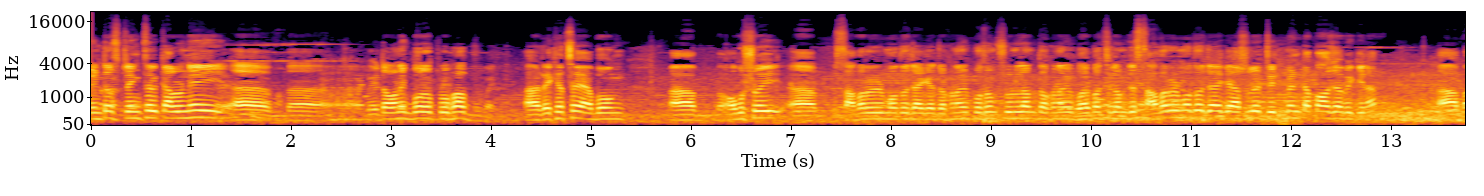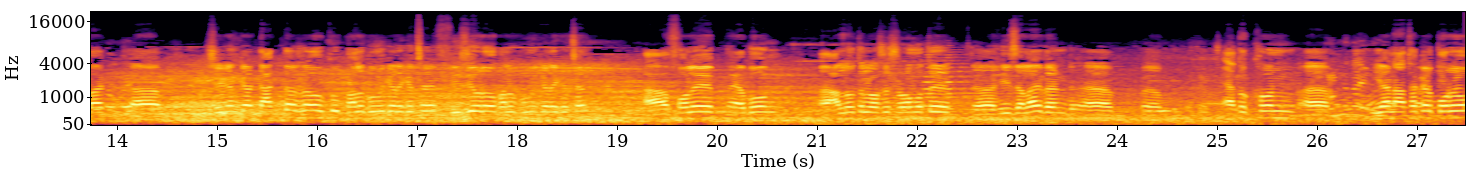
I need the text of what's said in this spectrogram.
মেন্টাল স্ট্রেংথের কারণেই এটা অনেক বড় প্রভাব রেখেছে এবং অবশ্যই সাভারের মতো জায়গায় যখন আমি প্রথম শুনলাম তখন আমি ভয় পাচ্ছিলাম যে সাভারের মতো জায়গায় আসলে ট্রিটমেন্টটা পাওয়া যাবে কিনা। বাট সেখানকার ডাক্তাররাও খুব ভালো ভূমিকা রেখেছে ফিজিওরাও ভালো ভূমিকা রেখেছেন। ফলে এবং আল্লাহ তালার অশেষ রহমতে হি ইজ অ্যালাইভ অ্যান্ড এতক্ষণ ইয়া না থাকার পরেও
